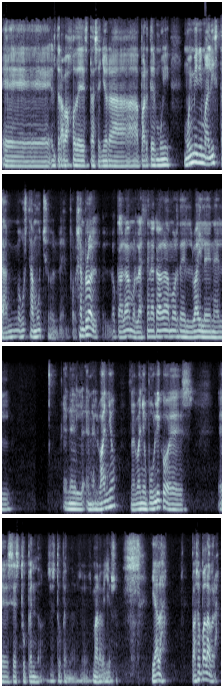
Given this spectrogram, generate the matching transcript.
eh, el trabajo de esta señora aparte es muy, muy minimalista. A mí me gusta mucho. Por ejemplo, lo que hablábamos, la escena que hablábamos del baile en el, en el, en el baño, en el baño público, es, es estupendo, es estupendo, es, maravilloso. Y ala, paso palabra.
